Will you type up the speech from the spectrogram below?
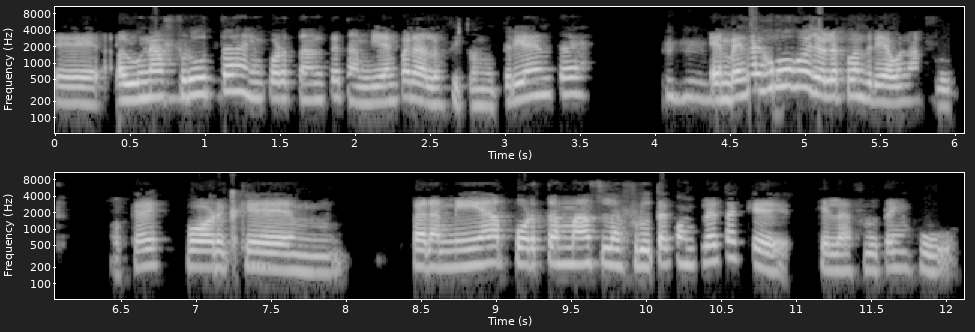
eh, alguna fruta importante también para los fitonutrientes. En vez de jugo, yo le pondría una fruta, ¿ok? Porque mm, para mí aporta más la fruta completa que, que la fruta en jugo.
